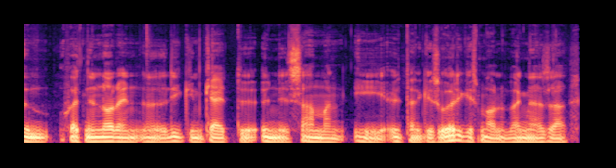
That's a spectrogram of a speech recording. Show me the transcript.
um hvernig Norrein ríkin gætu unnið saman í utanrikis og örygismálum vegna þess að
